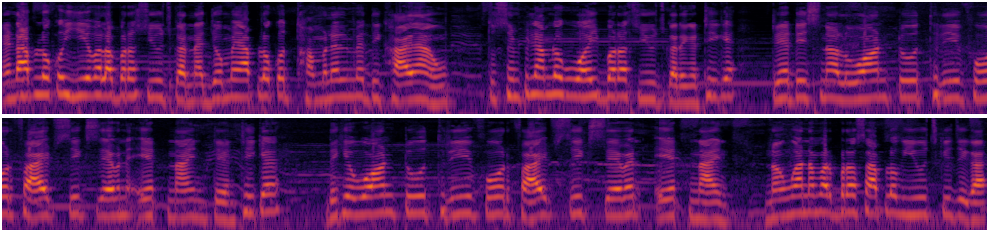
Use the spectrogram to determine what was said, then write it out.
एंड आप लोग को ये वाला ब्रश यूज़ करना है जो मैं आप लोग को थंबनेल में दिखाया हूँ। तो सिंपली हम लोग वही ब्रश यूज़ करेंगे, ठीक है? Traditional one two three four five six seven eight nine ten ठीक है? देखिए one two three four five six seven eight nine नौवा नंबर ब्रश आप लोग यूज़ कीजिएगा।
